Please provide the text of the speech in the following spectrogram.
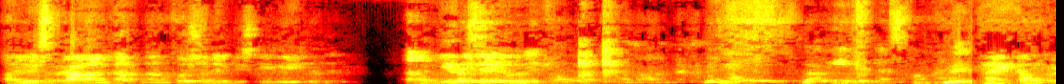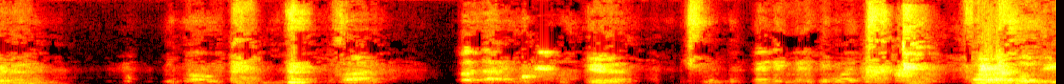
Ayos kakandak ng social investigation. Anong kira sa iyo? Na-encounter na. Saan? Kailan? May casualty.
